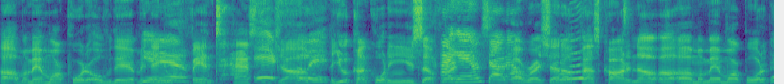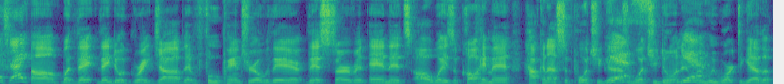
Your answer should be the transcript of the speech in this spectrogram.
Uh, my man Mark Porter over there, man, they do a fantastic job. Excellent. And you're a Concordian yourself, right? I am. Shout out. All right, shout out Woo. Pastor Carter and uh, uh, uh, my man Mark Porter. That's right. Um, but they they do a great job. They have a food pantry over there. They're serving, and it's always a call. Hey man, how can I support you guys Yes. and what you're doing? Yeah. And we work together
